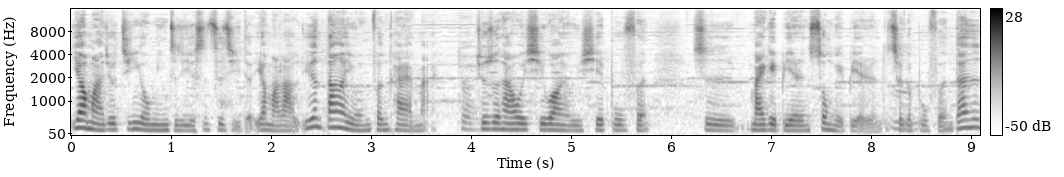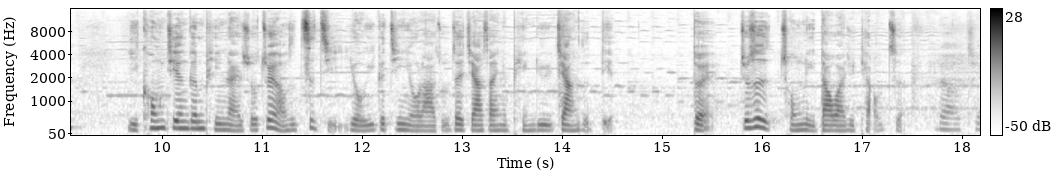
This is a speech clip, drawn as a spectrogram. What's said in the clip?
要么就精油名字也是自己的，要么蜡烛。因为当然有人分开来买，对，就是说他会希望有一些部分是买给别人、送给别人的这个部分。嗯、但是以空间跟频来说，最好是自己有一个精油蜡烛，再加上一个频率这样子点。对，就是从里到外去调整。了解。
